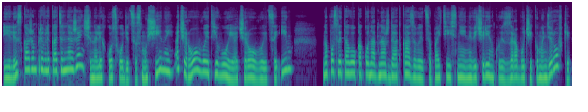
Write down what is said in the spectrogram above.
Или, скажем, привлекательная женщина легко сходится с мужчиной, очаровывает его и очаровывается им, но после того, как он однажды отказывается пойти с ней на вечеринку из-за рабочей командировки,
